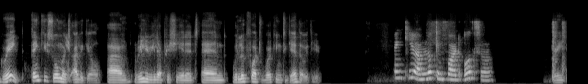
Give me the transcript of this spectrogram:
Great. Thank you so much, Yeah. Abigail. Um, really, really appreciate it. And we look forward to working together with you. Thank you. I'm looking forward also. Great.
